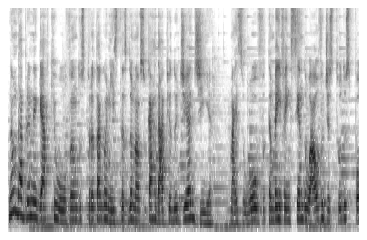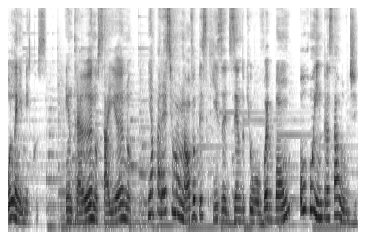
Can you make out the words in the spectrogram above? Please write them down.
não dá para negar que o ovo é um dos protagonistas do nosso cardápio do dia a dia. Mas o ovo também vem sendo alvo de estudos polêmicos. Entra ano, sai ano e aparece uma nova pesquisa dizendo que o ovo é bom ou ruim para a saúde.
